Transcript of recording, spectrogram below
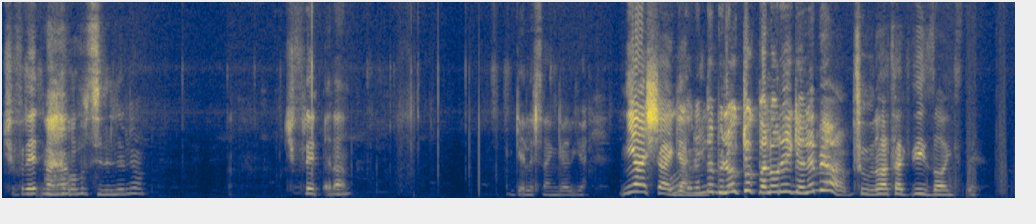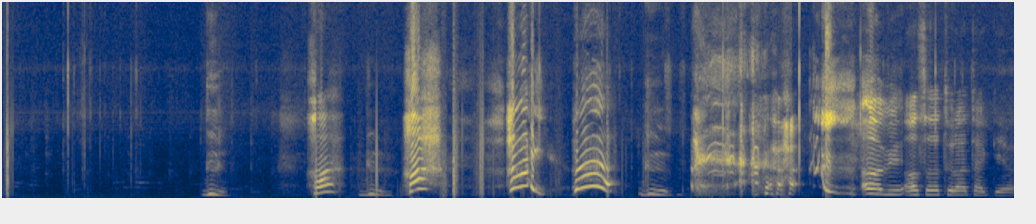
Küfür etme lan. Oğlum sinirleniyorum. Küfür etme lan. Gel sen gel gel. Niye aşağı Oğlum, gelmiyorsun? önümde blok yok ben oraya gelemiyorum. Tuğra taktiği zayıfte. Gül. Ha? Gül. Ha? Hay! Ha! Gül. Abi. Al sana Turan taktiği.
